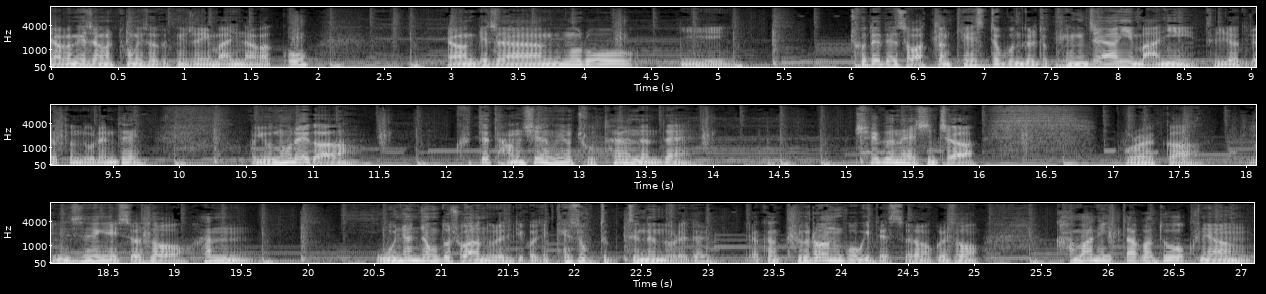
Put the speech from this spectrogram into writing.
야간 개장을 통해서도 굉장히 많이 나갔고, 야간 개장으로 이 초대돼서 왔던 게스트 분들도 굉장히 많이 들려드렸던 노래인데, 이 노래가 그때 당시에는 그냥 좋다였는데 최근에 진짜 뭐랄까 인생에 있어서 한 5년 정도 좋아하는 노래들이 있거든요. 계속 듣, 듣는 노래들. 약간 그런 곡이 됐어요. 그래서 가만히 있다가도 그냥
